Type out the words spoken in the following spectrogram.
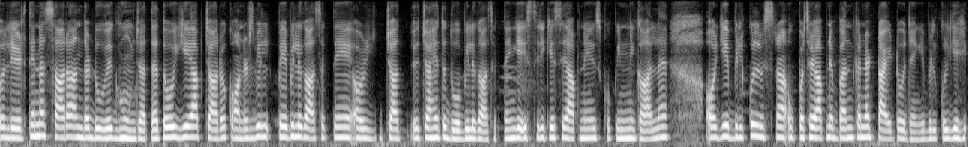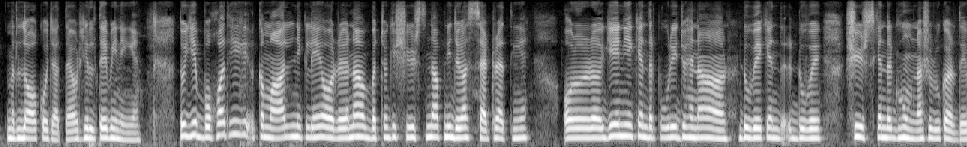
लेटते हैं ना सारा अंदर डूबे घूम जाता है तो ये आप चारों कॉर्नर्स भी पे भी लगा सकते हैं और चा, चाहे तो दो भी लगा सकते हैं। ये इस तरीके से आपने इसको पिन निकालना है और ये बिल्कुल इस तरह ऊपर से आपने बंद करना टाइट हो जाएँगे बिल्कुल ये मतलब लॉक हो जाता है और हिलते भी नहीं हैं। तो ये बहुत ही कमाल निकले और ना बच्चों की शीट्स ना अपनी जगह सेट रहती हैं। और ये नहीं है कि अंदर पूरी जो है ना डुबे के अंदर, डुबे शीट्स के अंदर घूमना शुरू कर दे।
